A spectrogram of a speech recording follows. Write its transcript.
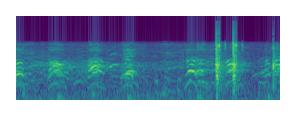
ฮะครับทหารใหม่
